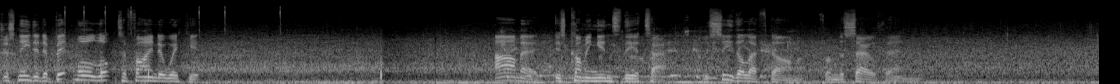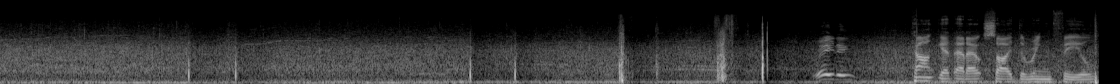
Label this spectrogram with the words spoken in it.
Just needed a bit more luck to find a wicket. Ahmed is coming into the attack. We see the left armer from the south end. Waiting. Can't get that outside the ring field.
